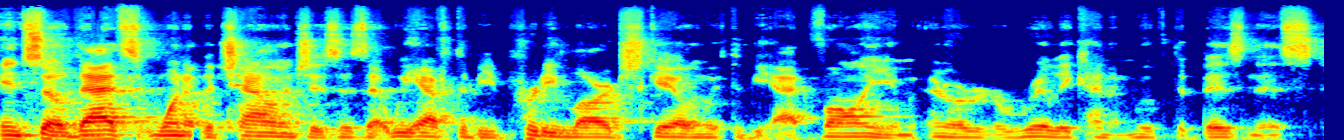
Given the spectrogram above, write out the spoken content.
And so that's one of the challenges is that we have to be pretty large scale and we have to be at volume in order to really kind of move the business.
